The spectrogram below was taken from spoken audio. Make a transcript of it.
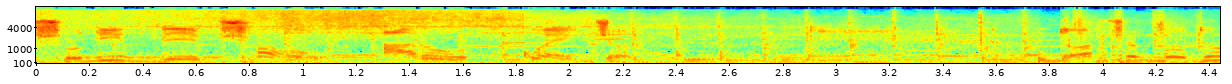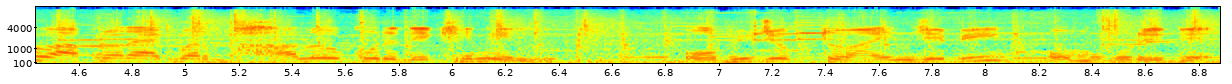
সুদীপ দেব সহ আরও কয়েকজন। দর্শক বন্ধু, আপনারা একবার ভালো করে দেখে নিন অভিযুক্ত আইনজীবী ও মুহুরীদের।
